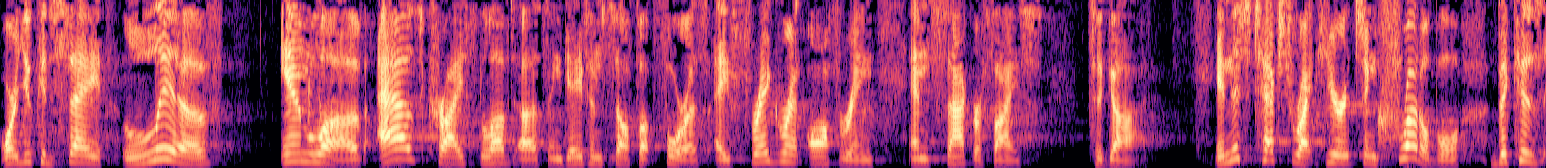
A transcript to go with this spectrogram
or you could say live in love as Christ loved us and gave himself up for us, a fragrant offering and sacrifice to God. In this text right here, it's incredible because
